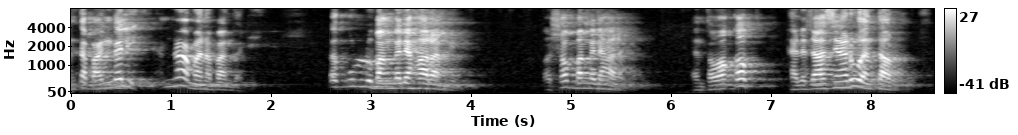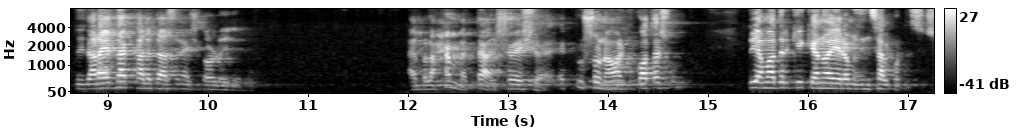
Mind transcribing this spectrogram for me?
এন্তা বাঙালি? না মানে বাঙালি। কুল্লু বাঙালি হারামি। সব বাঙালি হারামি। এন্তা ওয়াকফ? খালেদা হাসিনারও এন্তারও তুই দাঁড়ায় থাক, খালেদা হাসিনা এসে তোর লয়ে যাবে। আমি বললাম, হাম্মাদ তাল শোয়ে শোয়ে, একটু শোন, আমার কথা শুন। তুই আমাদেরকে কেন এরকম ইনসাল করতেছিস?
